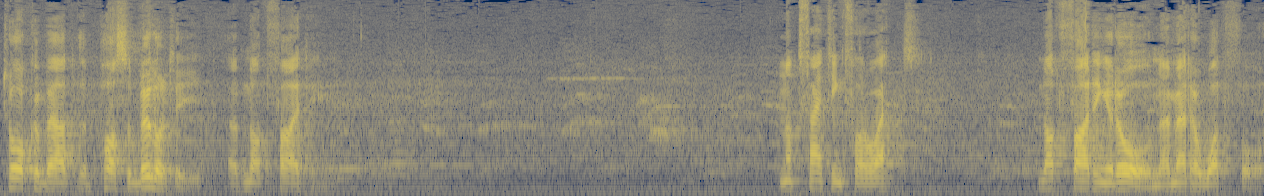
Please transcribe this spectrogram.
Talk about the possibility of not fighting. Not fighting for what? Not fighting at all, no matter what for.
